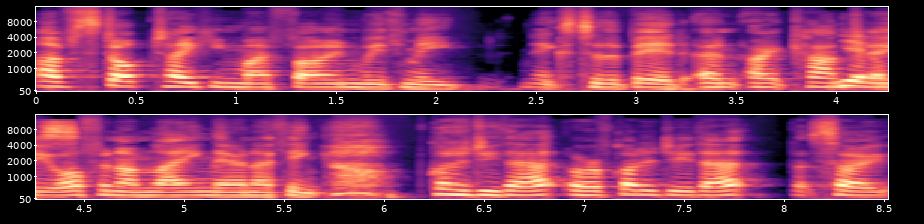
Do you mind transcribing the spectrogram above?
I've stopped taking my phone with me next to the bed, and I can't tell you. Often I'm laying there and I think, oh, I've got to do that, or I've got to do that. But So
